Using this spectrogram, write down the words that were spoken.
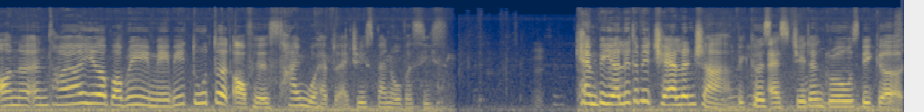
On the entire year, probably maybe two-thirds of his time will have to actually spend overseas. Can be a little bit challenge ah, because as Jayden grows bigger,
